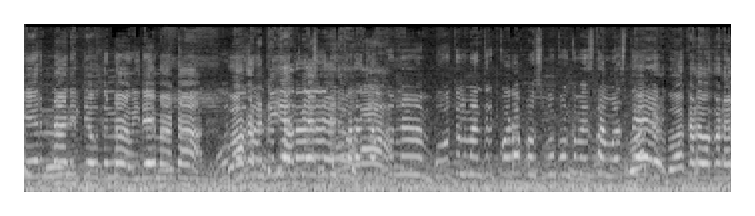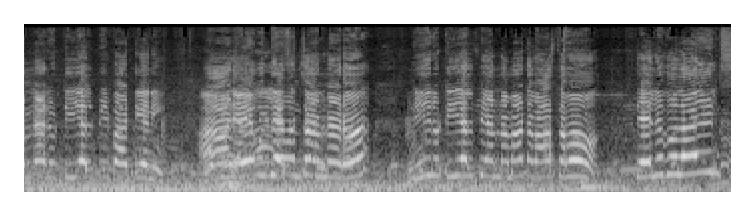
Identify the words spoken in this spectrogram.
పేరు నాని చెబుతున్నాం. ఇదే మాట. ఒకటి బూతుల మంత్రికి కూడా పసుపు కుంకుమ ఇస్తాం వస్తే. ఒకడు ఒకడు అన్నాడు టిఎల్పి పార్టీ అని. ఆడే ఉద్దేశంతో అన్నాడు. మీరు టిఎల్పి అన్న మాట వాస్తవం. తెలుగు లైన్స్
